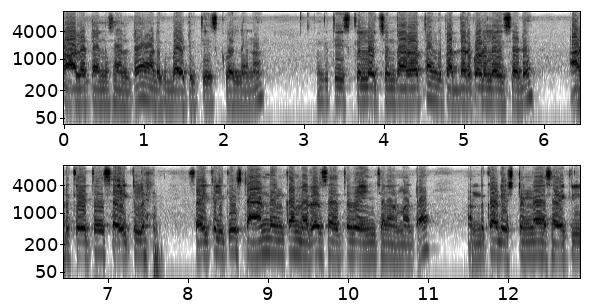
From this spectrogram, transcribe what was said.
టాయిలెట్ అనేసి అంటే వాడికి బయటికి తీసుకువెళ్ళాను. ఇంక తీసుకెళ్ళి వచ్చిన తర్వాత ఇంక పెద్దడు కూడా లేచాడు. ఆడికైతే సైకిల్ సైకిల్కి స్టాండ్ ఇంకా మిర్రర్స్ అయితే వేయించాను అనమాట అందుకు ఆడు ఇష్టంగా సైకిల్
